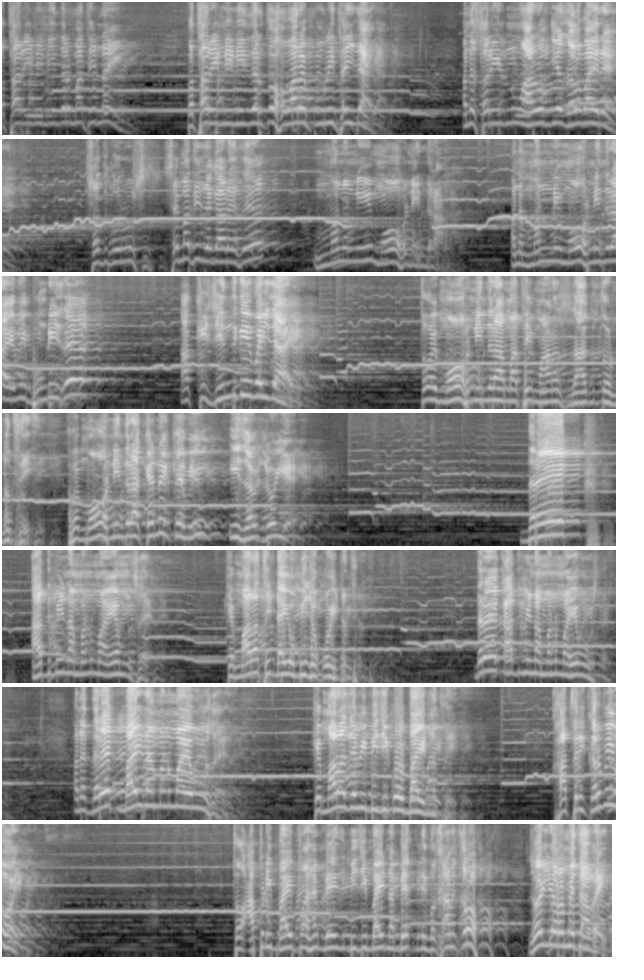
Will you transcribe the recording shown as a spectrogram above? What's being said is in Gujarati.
પથારીની નીંદરમાંથી નહીં. પથારીની નીંદર તો સવારે પૂરી થઈ જાય. અને શરીરનું આરોગ્ય જળવાય રહે. સદગુરુ શેમાંથી જગાડે છે? મનની મોહ નિંદ્રા. અને મનની મોહ નિંદ્રા એવી ભૂંડી છે, આખી જિંદગી વહી જાય. તોય મોહ નિંદ્રામાંથી માણસ જાગતો નથી. હવે મોહ નિંદ્રા કેને કેવી? એ જોઈએ. દરેક આદમીના મનમાં એમ છે કે મારાથી ડાયો બીજો કોઈ નથી. દરેક આદમીના મનમાં એવું છે. અને દરેક બાઈના મનમાં એવું છે કે મારા જેવી બીજી કોઈ બાઈ નથી. ખાતરી કરવી હોય તો આપણી બાઈ પાસે બે, બીજી બાઈના બે દી વખાણ કરો. જોઈ લ્યો રમેતાભાઈ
